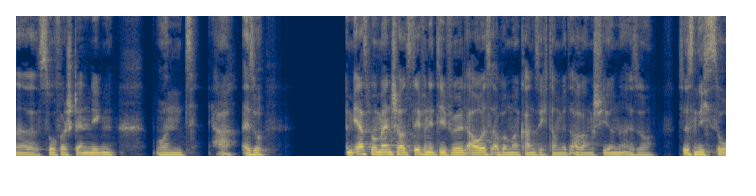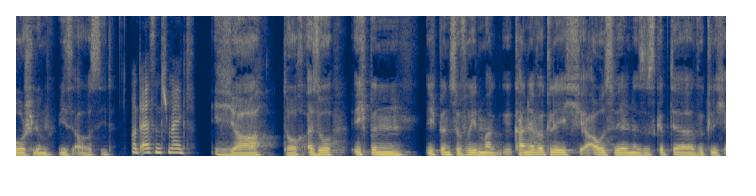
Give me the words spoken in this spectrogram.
äh, so verständigen. Und ja, also im ersten Moment schaut es definitiv wild aus, aber man kann sich damit arrangieren. Also es ist nicht so schlimm, wie es aussieht. Und Essen schmeckt? Ja, doch. Also ich bin ich bin zufrieden. Man kann ja wirklich auswählen. Also es gibt ja wirklich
